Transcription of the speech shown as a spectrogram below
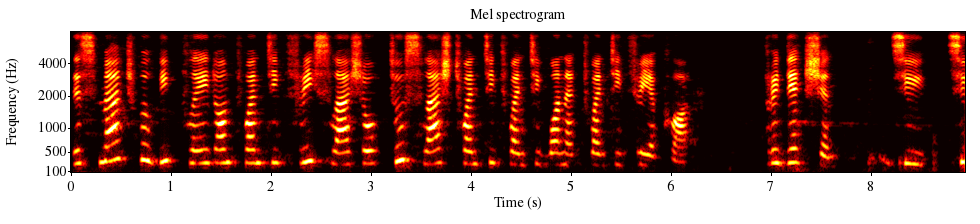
This match will be played on 23/02/2021 at 23 o'clock. Prediction 2 2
